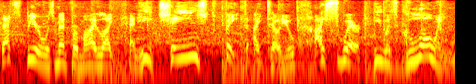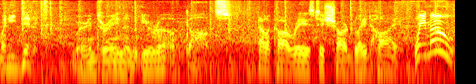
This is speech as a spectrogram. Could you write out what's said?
That spear was meant for my life, and he changed fate, I tell you. I swear, he was glowing when he did it. We're entering an era of gods. Elhokar raised his shard blade high. We move!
